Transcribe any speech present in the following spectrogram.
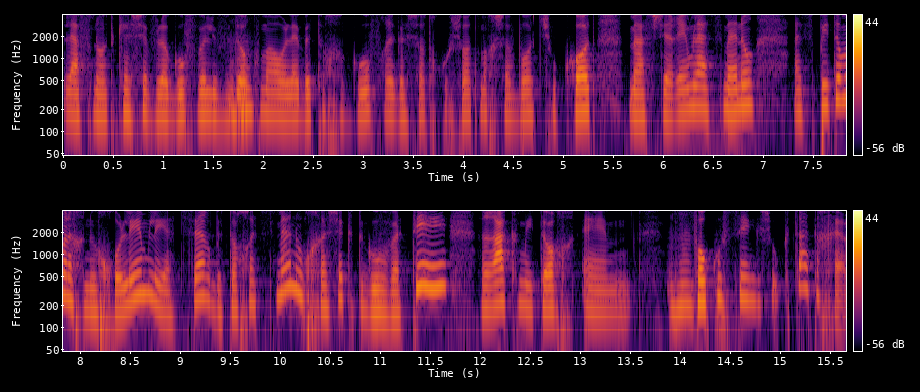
להפנות קשב לגוף ולבדוק mm-hmm. מה עולה בתוך הגוף, רגשות, תחושות, מחשבות, תשוקות, מאפשרים לעצמנו, אז פתאום אנחנו יכולים לייצר בתוך עצמנו חשק תגובתי, רק מתוך mm-hmm. focusing שהוא קצת אחר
